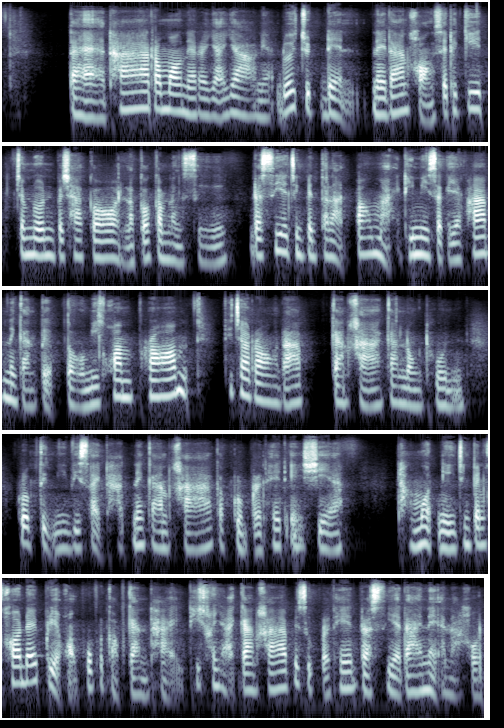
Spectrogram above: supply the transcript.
-19 แต่ถ้าเรามองในระยะยาวเนี่ยด้วยจุดเด่นในด้านของเศรษฐกิจจำนวนประชากร แล้วก็กำลังซื้อ รัสเซียจึงเป็นตลาดเป้าหมายที่มีศักยภาพในการเติบโต มีความพร้อมที่จะรองรับการค้าการลงทุน รวมถึงมีวิสัยทัศน์ในการค้ากับกลุ่มประเทศเอเชีย ทั้งหมดนี้จึงเป็นข้อได้เปรียบของผู้ประกอบการไทย ที่ขยายการค้าไปสู่ประเทศรัสเซียได้ในอนาคต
